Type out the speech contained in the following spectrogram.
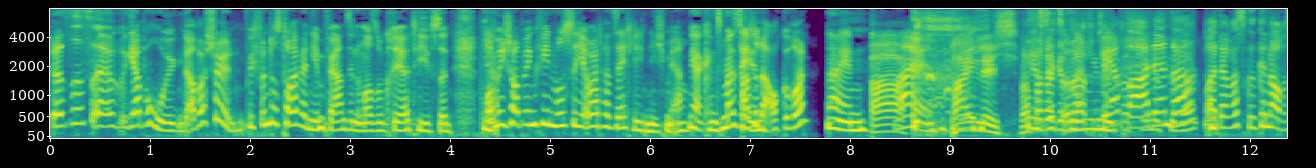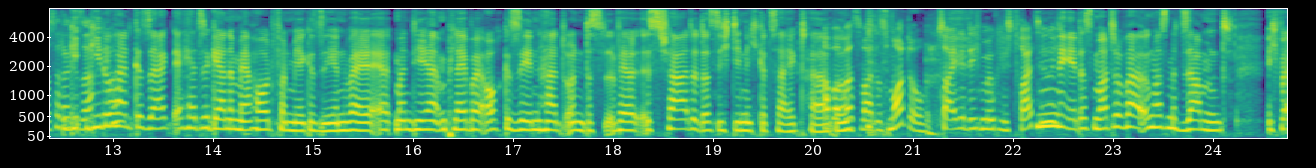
Das ist äh, ja beruhigend, aber schön. Ich finde es toll, wenn die im Fernsehen immer so kreativ sind. Promi Shopping Queen wusste ich aber tatsächlich nicht mehr. Ja, kannst mal sehen. Hast du da auch gewonnen? Nein. Ah, Nein. peinlich. Was Mir hat er gesagt? unangenehm. Wer war hat denn da? gesagt? Hat er was, ge- genau, was hat er gesagt? Guido hat gesagt, er hätte gerne mehr Haut von mir gesehen, weil er, man die ja im Playboy auch gesehen hat und es ist schade, dass ich die nicht gezeigt habe. aber was war das Motto? Zeige dich möglichst freizügig? Nee, das Motto war irgendwas mit Samt. Ich we-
